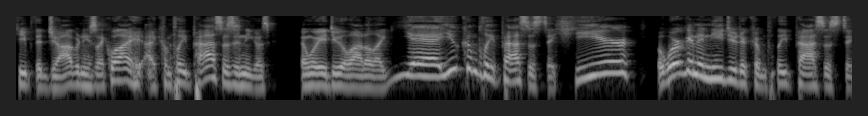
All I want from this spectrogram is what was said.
keep the job. And he's like, Well, I, I complete passes. And he goes, And we do a lot of like, Yeah, you complete passes to here, but we're going to need you to complete passes to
